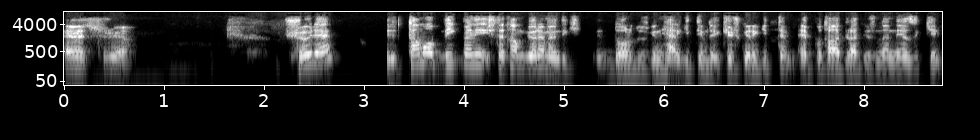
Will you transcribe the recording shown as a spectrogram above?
Evet sürüyor. Şöyle e, tam o Big Ben'i işte tam göremedik doğru düzgün. Her gittiğimde 2-3 kere gittim. Hep bu tadilat yüzünden ne yazık ki.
